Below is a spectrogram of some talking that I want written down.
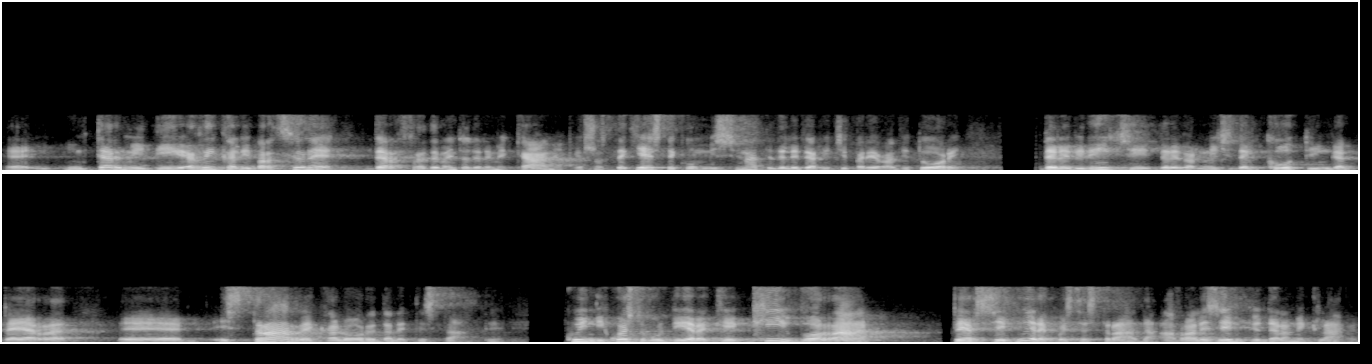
eh, in termini di ricalibrazione del raffreddamento delle meccaniche. Sono state chieste commissionate delle vernici per i radiatori, delle vernici, delle vernici del coating per eh, estrarre calore dalle testate. Quindi questo vuol dire che chi vorrà perseguire questa strada avrà l'esempio della McLaren,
